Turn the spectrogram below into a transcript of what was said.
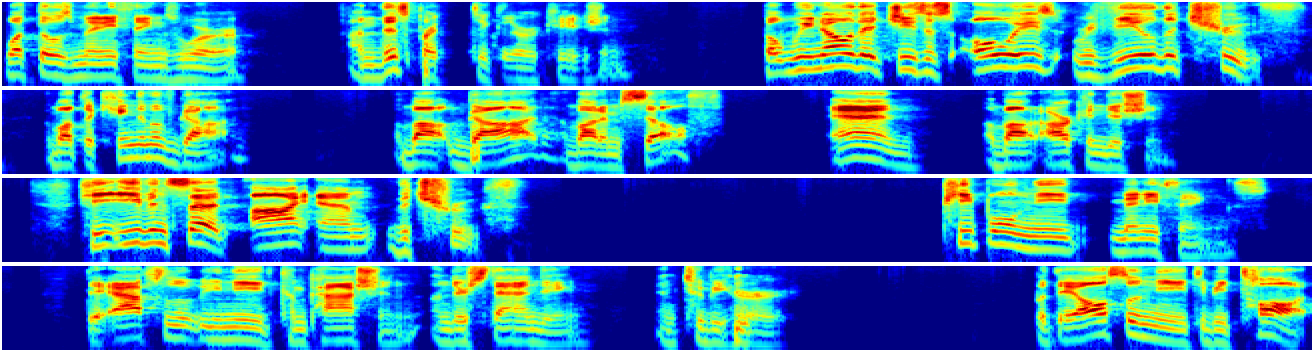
what those many things were on this particular occasion, but we know that Jesus always revealed the truth about the kingdom of God, about God, about himself, and about our condition. He even said, I am the truth. People need many things. They absolutely need compassion, understanding, and to be hmm. heard. But they also need to be taught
